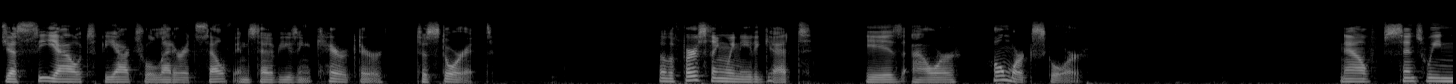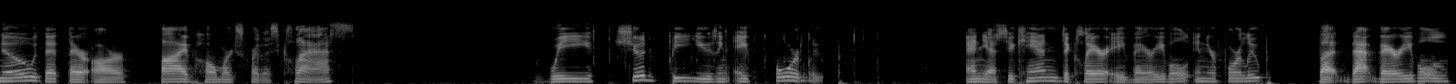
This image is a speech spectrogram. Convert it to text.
just see out the actual letter itself instead of using a character to store it. So the first thing we need to get is our homework score. Now, since we know that there are five homeworks for this class, we should be using a for loop. And yes, you can declare a variable in your for loop, but that variable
